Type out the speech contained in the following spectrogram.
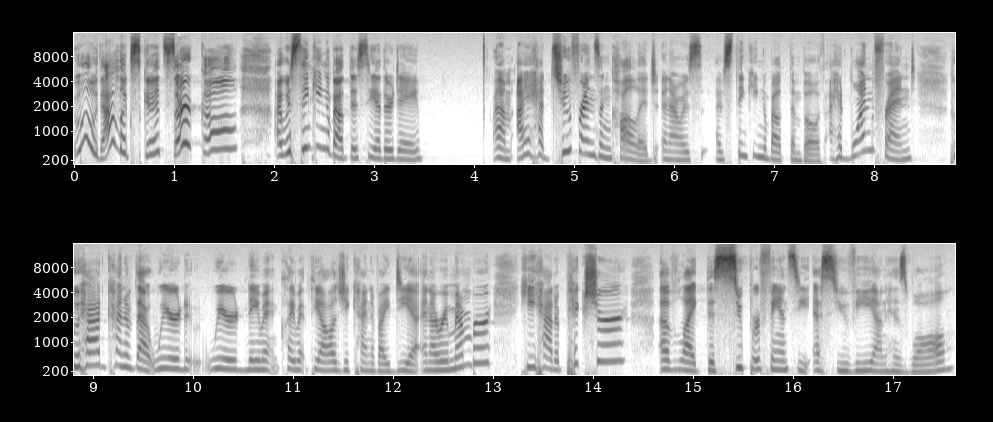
Ooh, that looks good, circle. I was thinking about this the other day. Um, I had two friends in college, and I was I was thinking about them both. I had one friend who had kind of that weird weird name it and claim it theology kind of idea, and I remember he had a picture of like this super fancy SUV on his wall,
